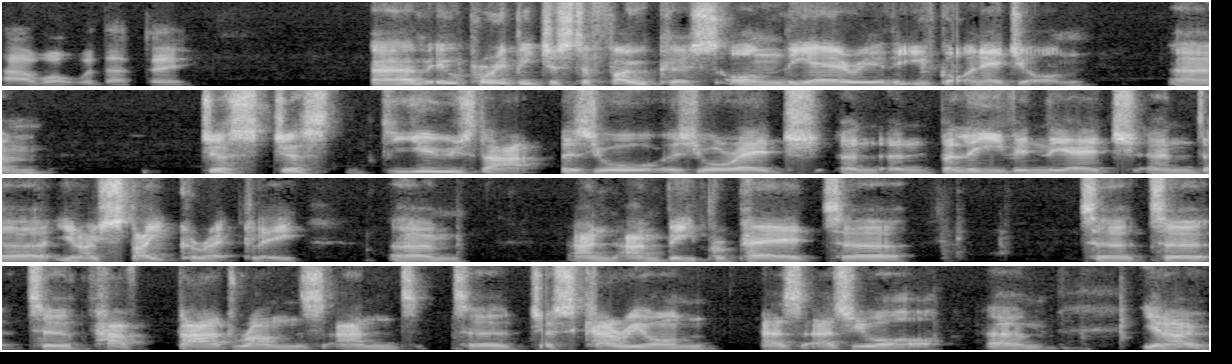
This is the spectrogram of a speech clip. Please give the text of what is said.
uh, what would that be? Um, it would probably be just to focus on the area that you've got an edge on. Um, just just use that as your as your edge and and believe in the edge and uh, you know state correctly um, and and be prepared to to to to have bad runs and to just carry on as as you are. Um, you know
